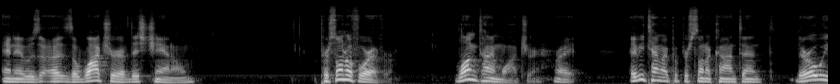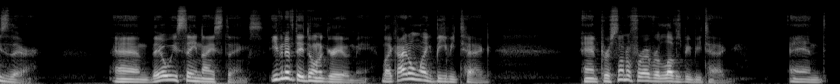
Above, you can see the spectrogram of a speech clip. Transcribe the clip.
And it was as a watcher of this channel, Persona Forever, long time watcher, right? Every time I put Persona content, they're always there. And they always say nice things, even if they don't agree with me. Like, I don't like BB Tag, and Persona Forever loves BB Tag. And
